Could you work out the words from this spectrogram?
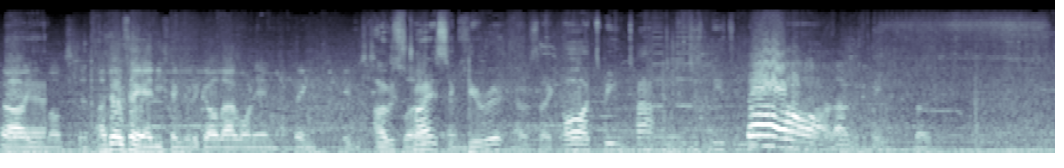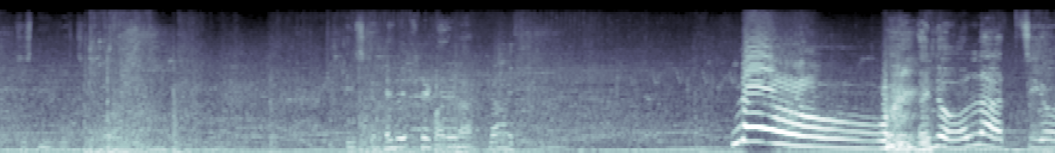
Oh, Yeah. you monster. I don't think anything would have got that one in. I think it was too I was slow trying to secure it, and I was like, oh, it's being tapped. It just needs to Oh, that would have been close. just needs it to work. He's gonna Hit it, chicken. Nice. No! I know, Lazio!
